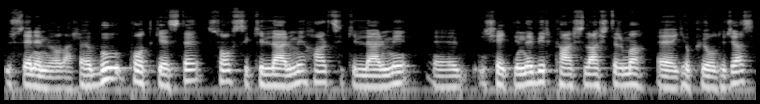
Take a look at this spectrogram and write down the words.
üstlenemiyorlar. E, bu podcast'te soft skill'ler mi, hard skill'ler mi e, şeklinde bir karşılaştırma yapıyor olacağız.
